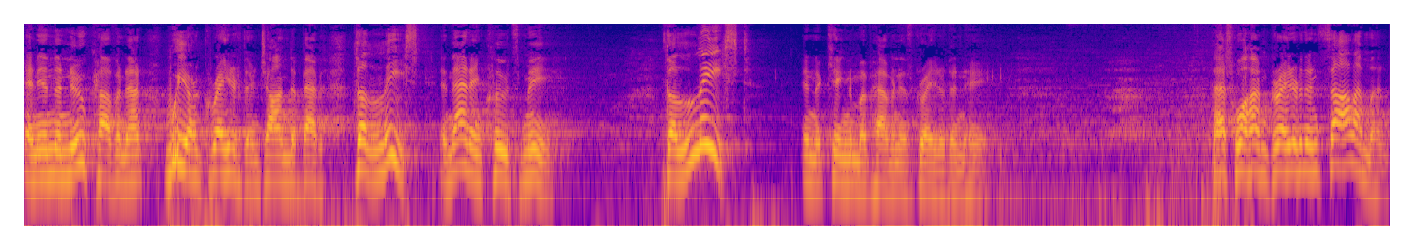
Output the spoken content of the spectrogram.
And in the new covenant, we are greater than John the Baptist. The least, and that includes me, the least in the kingdom of heaven is greater than he. That's why I'm greater than Solomon.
